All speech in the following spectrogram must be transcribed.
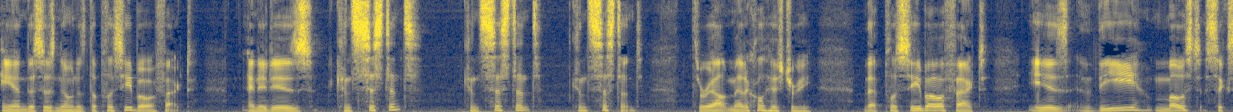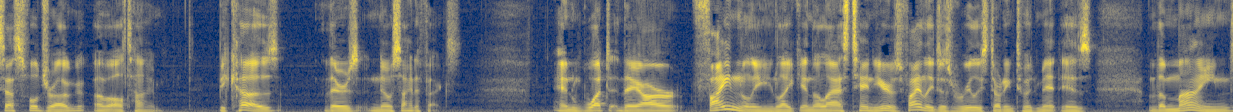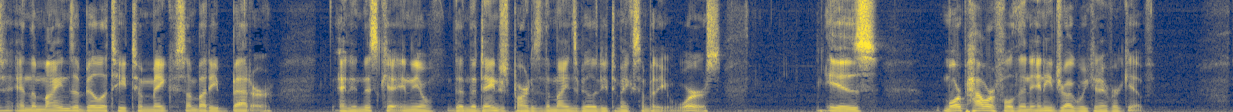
and this is known as the placebo effect. And it is consistent, consistent, consistent throughout medical history that placebo effect is the most successful drug of all time because there's no side effects. And what they are finally, like in the last 10 years, finally just really starting to admit is the mind and the mind's ability to make somebody better and in this case, and, you know, then the dangerous part is the mind's ability to make somebody worse is more powerful than any drug we could ever give.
